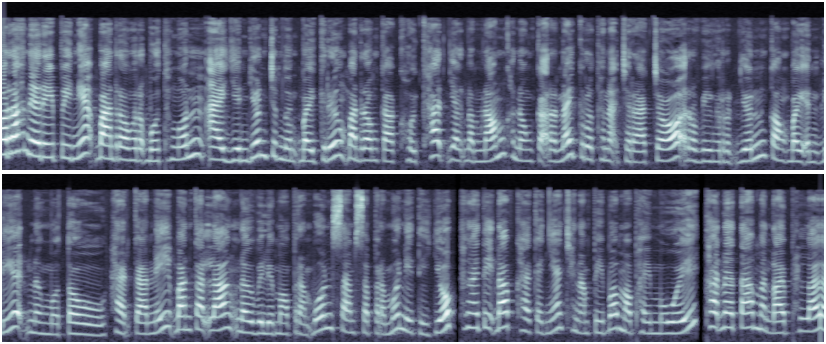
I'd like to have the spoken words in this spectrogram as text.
បរោះនារី2នាក់បានរងរបួសធ្ងន់ឯយានយន្តចំនួន3គ្រឿងបានរងការខូចខាតយ៉ាងដំណំក្នុងករណីគ្រោះថ្នាក់ចរាចរណ៍រវាងរថយន្តកង់3ឥណ្ឌានិងម៉ូតូហេតុការណ៍នេះបានកើតឡើងនៅវេលាម៉ោង9:36នាទីយប់ថ្ងៃទី10ខែកញ្ញាឆ្នាំ2021ថានៅតាមបណ្ដោយផ្លូវ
